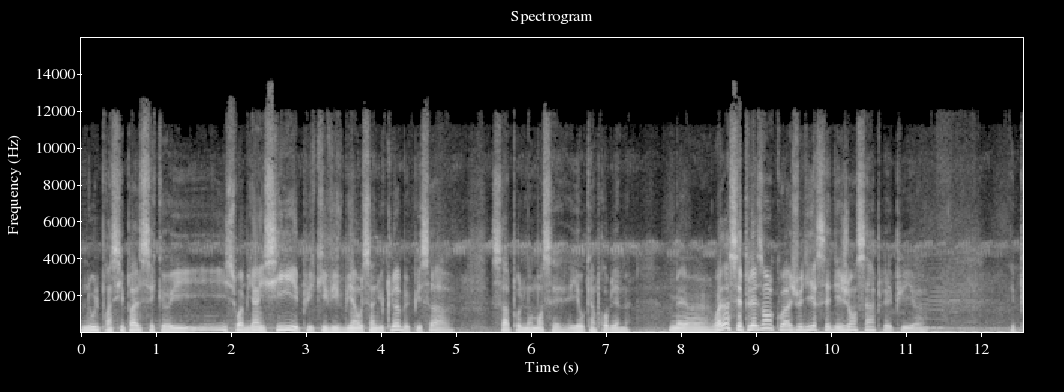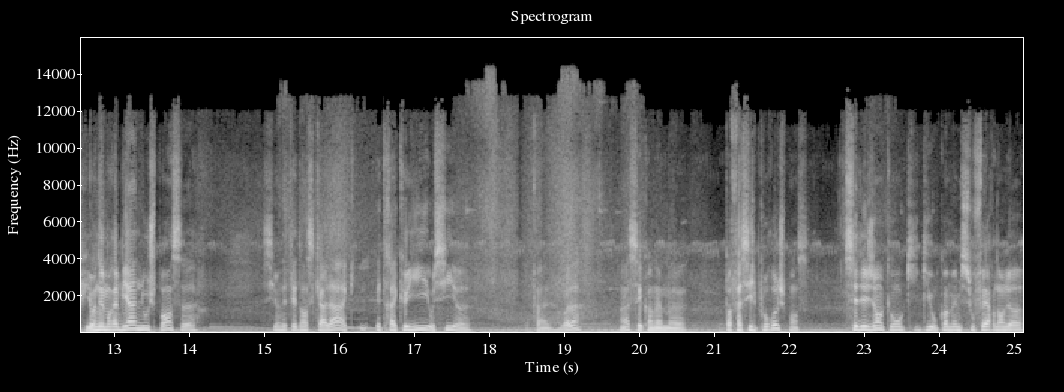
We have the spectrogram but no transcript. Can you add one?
nous, le principal, c'est qu'ils ils soient bien ici et puis qu'ils vivent bien au sein du club. Et puis ça, ça pour le moment, il n'y a aucun problème. Mais euh, voilà, c'est plaisant, quoi. Je veux dire, c'est des gens simples. Et puis, euh, et puis on aimerait bien, nous, je pense, euh, si on était dans ce cas-là, être accueillis aussi. enfin, voilà. Hein, c'est quand même pas facile pour eux, je pense. C'est des gens qui ont, qui, ont quand même souffert dans leur,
